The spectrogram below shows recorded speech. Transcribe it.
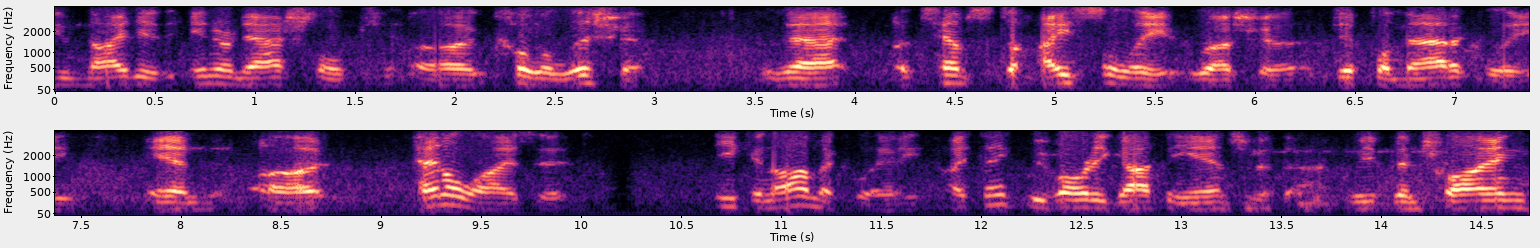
united international uh, coalition that attempts to isolate Russia diplomatically and uh, penalize it economically, I think we've already got the answer to that. We've been trying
